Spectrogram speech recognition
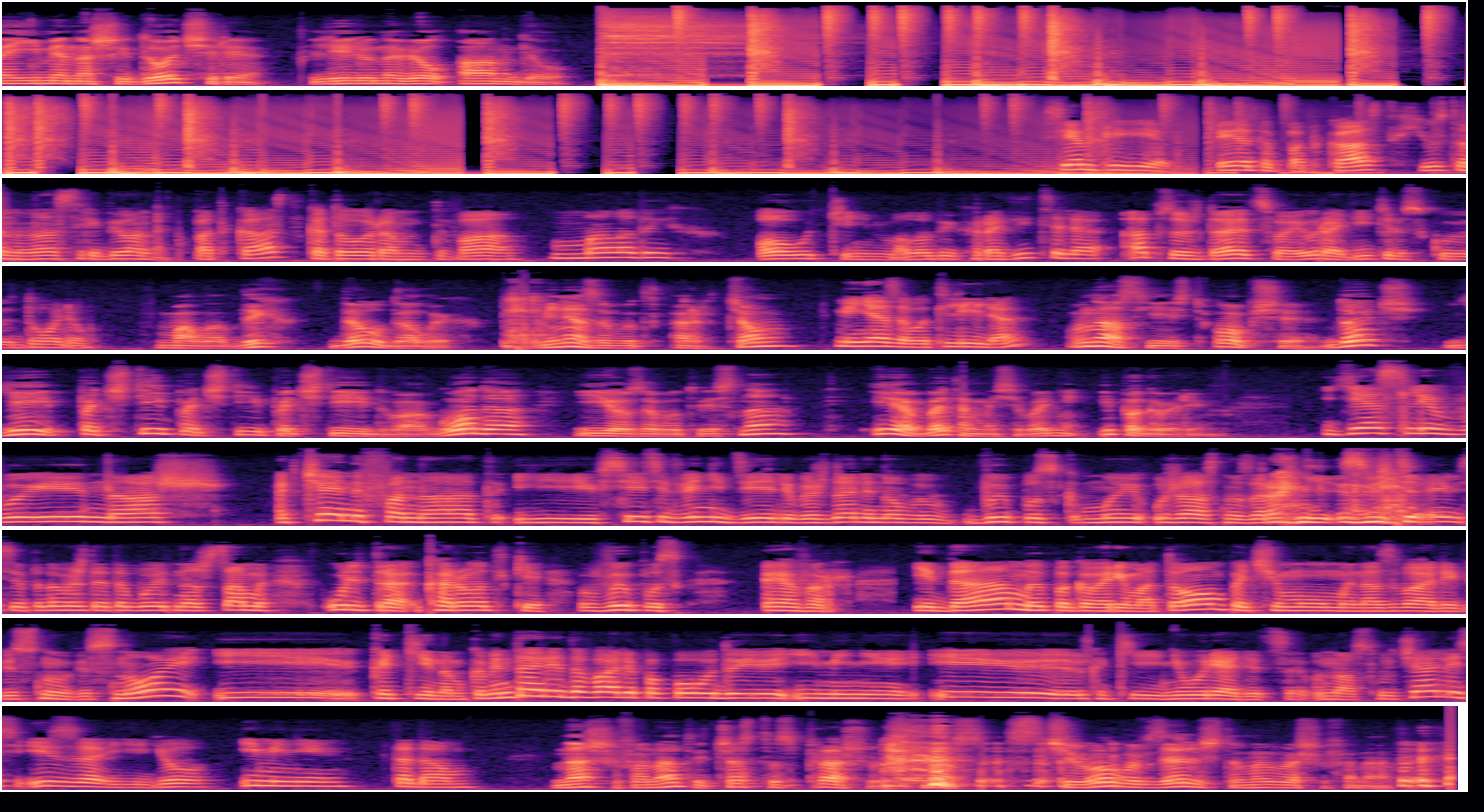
На имя нашей дочери Лилю навел ангел. Всем привет! Это подкаст «Хьюстон, у нас ребенок». Подкаст, в котором два молодых, очень молодых родителя обсуждают свою родительскую долю. Молодых да удалых. Меня зовут Артем. Меня зовут Лиля. У нас есть общая дочь, ей почти-почти-почти два года, ее зовут Весна, и об этом мы сегодня и поговорим. Если вы наш отчаянный фанат, и все эти две недели вы ждали новый выпуск, мы ужасно заранее извиняемся, потому что это будет наш самый ультра короткий выпуск ever. И да, мы поговорим о том, почему мы назвали весну весной, и какие нам комментарии давали по поводу ее имени, и какие неурядицы у нас случались из-за ее имени. Тадам! Наши фанаты часто спрашивают нас, с чего вы взяли, что мы ваши фанаты?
